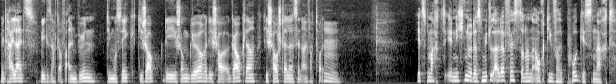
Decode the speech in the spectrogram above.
mit Highlights, wie gesagt, auf allen Bühnen. Die Musik, die, Schau die Jongleure, die Schau Gaukler, die Schausteller sind einfach toll. Hm. Jetzt macht ihr nicht nur das Mittelalterfest, sondern auch die Walpurgisnacht.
